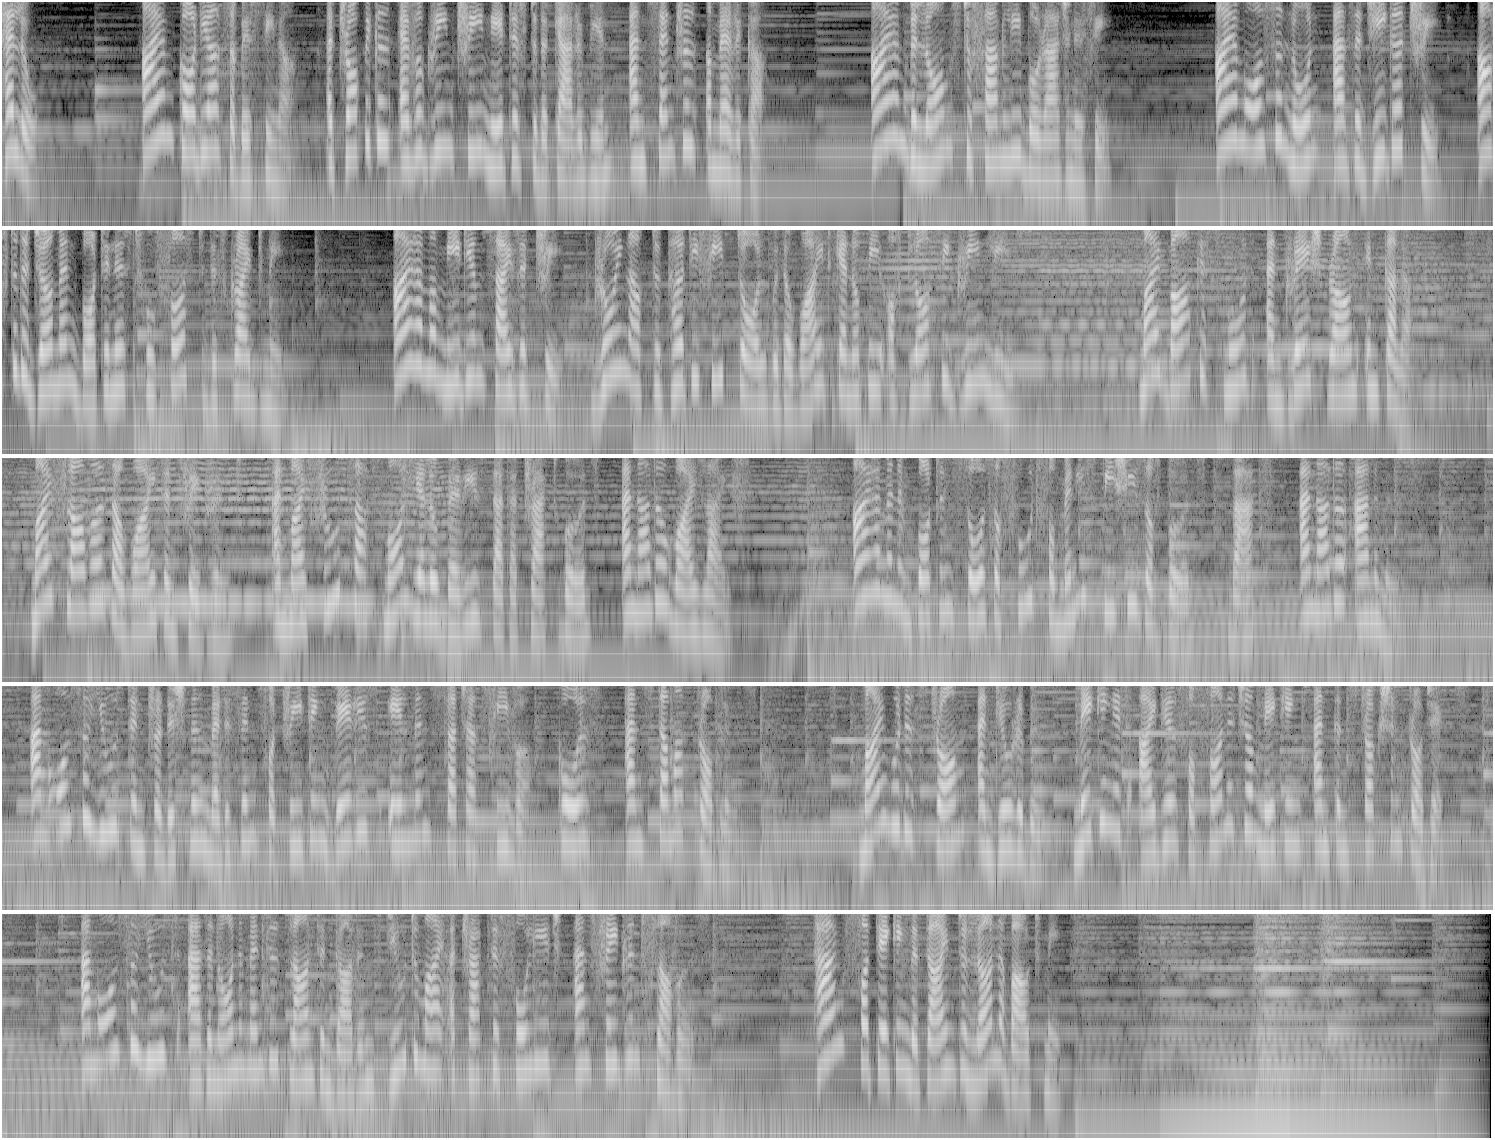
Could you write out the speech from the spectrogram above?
Hello. I am Cordia sebestena, a tropical evergreen tree native to the Caribbean and Central America. I am belongs to family Boraginaceae. I am also known as the Jaeger tree, after the German botanist who first described me. I am a medium-sized tree, growing up to 30 feet tall with a wide canopy of glossy green leaves. My bark is smooth and grayish-brown in color. My flowers are white and fragrant, and my fruits are small yellow berries that attract birds and other wildlife. I am an important source of food for many species of birds, bats, and other animals. I'm also used in traditional medicine for treating various ailments such as fever, colds, and stomach problems. My wood is strong and durable, making it ideal for furniture making and construction projects. I'm also used as an ornamental plant in gardens due to my attractive foliage and fragrant flowers. Thanks for taking the time to learn about me.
